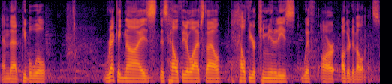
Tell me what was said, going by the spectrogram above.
and that people will recognize this healthier lifestyle, healthier communities with our other developments.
